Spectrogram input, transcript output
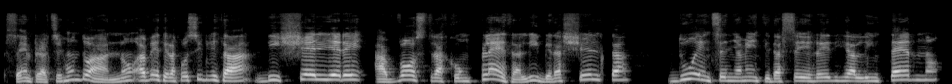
sempre al secondo anno, avete la possibilità di scegliere a vostra completa libera scelta due insegnamenti da 6 crediti all'interno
